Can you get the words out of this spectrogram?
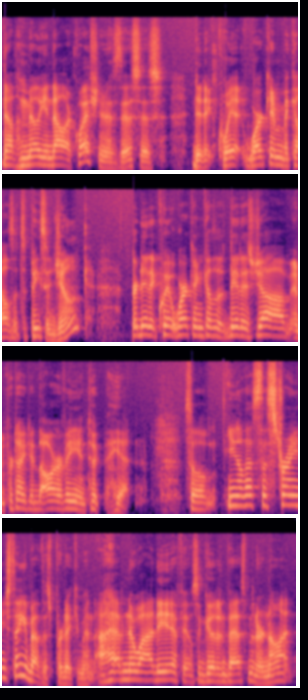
Now the million dollar question is this is, did it quit working because it's a piece of junk? Or did it quit working because it did its job and protected the RV and took the hit? So, you know, that's the strange thing about this predicament. I have no idea if it was a good investment or not.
